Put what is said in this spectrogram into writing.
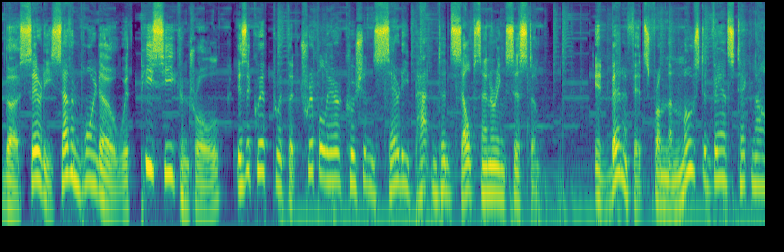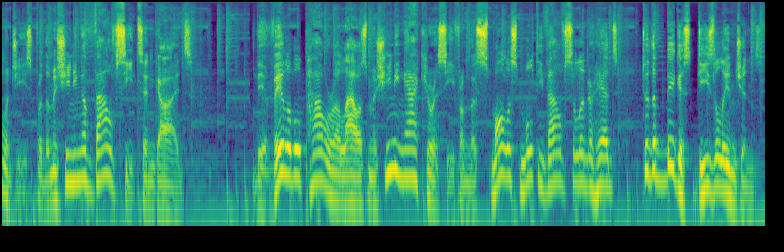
The SERDI 7.0 with PC control is equipped with the triple air cushion SERDI patented self-centering system. It benefits from the most advanced technologies for the machining of valve seats and guides. The available power allows machining accuracy from the smallest multi-valve cylinder heads to the biggest diesel engines.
